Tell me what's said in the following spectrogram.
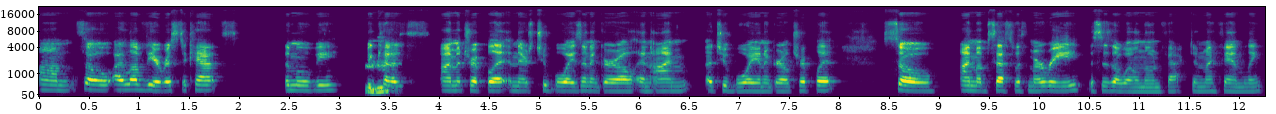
um so i love the aristocats the movie mm-hmm. because i'm a triplet and there's two boys and a girl and i'm a two boy and a girl triplet. So i'm obsessed with marie. This is a well-known fact in my family.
